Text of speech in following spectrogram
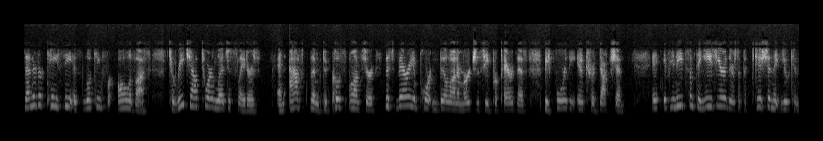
Senator Casey is looking for all of us to reach out to our legislators and ask them to co-sponsor this very important bill on emergency preparedness before the introduction. If you need something easier, there's a petition that you can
